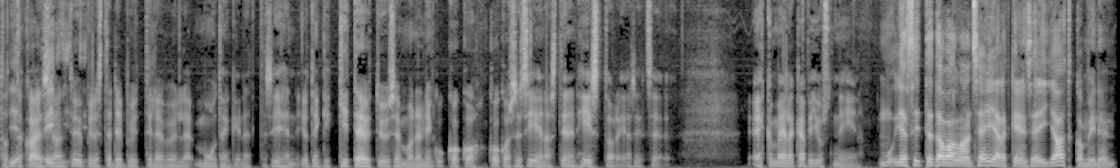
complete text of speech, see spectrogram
Totta kai se on tyypillistä debyyttilevyille muutenkin, että siihen jotenkin kiteytyy semmoinen niin koko, koko se siihen astinen historia. Sitten se, ehkä meillä kävi just niin. Ja sitten tavallaan sen jälkeen se jatkaminen,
